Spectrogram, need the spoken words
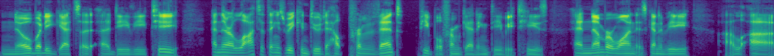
nobody gets a, a, DVT. And there are lots of things we can do to help prevent people from getting DVTs. And number one is going to be, uh, uh,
